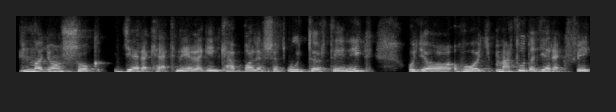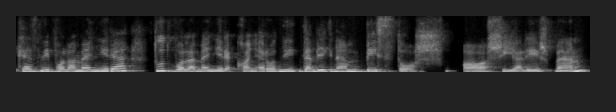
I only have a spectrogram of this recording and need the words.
nagyon sok gyerekeknél leginkább baleset úgy történik, hogy, a, hogy már tud a gyerek fékezni valamennyire, tud valamennyire kanyarodni, de még nem biztos a síelésben,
